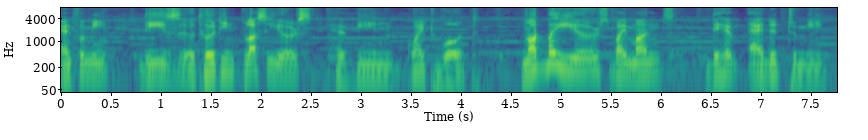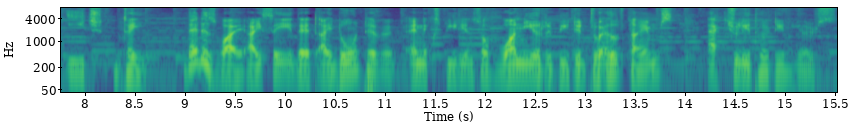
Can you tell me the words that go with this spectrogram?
and for me these uh, 13 plus years have been quite worth not by years by months they have added to me each day that is why I say that I don't have an experience of one year repeated 12 times, actually 13 years.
